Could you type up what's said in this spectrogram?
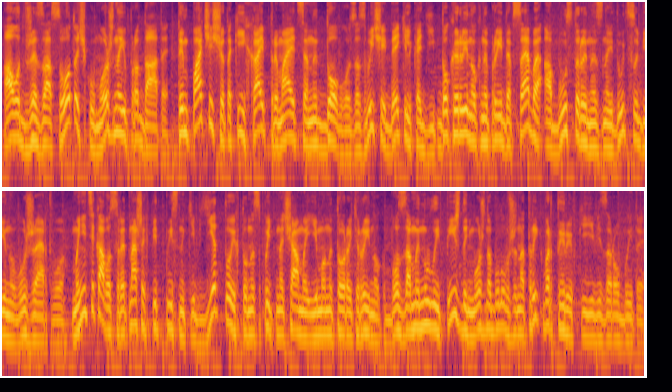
А от вже за соточку можна і продати. Тим паче, що такий хайп тримається недовго, зазвичай декілька діб, доки ринок не прийде в себе, а бустери не знайдуть собі нову жертву. Мені цікаво, серед наших підписників є той, хто не спить ночами і моніторить ринок, бо за минулий тиждень можна було вже на три квартири в Києві заробити.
